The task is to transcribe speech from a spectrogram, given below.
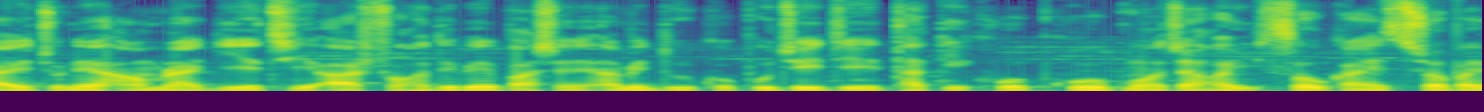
আয়োজনে আমরা গিয়েছি। আর সহদেবের বাসায় আমি দুর্গা পুজোয় যেয়ে থাকি খুব খুব মজা হয়। সো গাইজ সবাই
